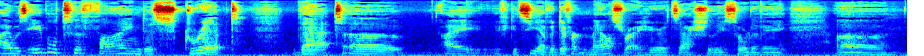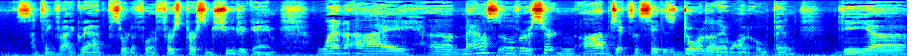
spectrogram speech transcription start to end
I was able to find a script that uh, I, if you can see, I have a different mouse right here. It's actually sort of a uh, something I grabbed sort of for a first-person shooter game. When I uh, mouse over certain objects, let's say this door that I want to open, the uh,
